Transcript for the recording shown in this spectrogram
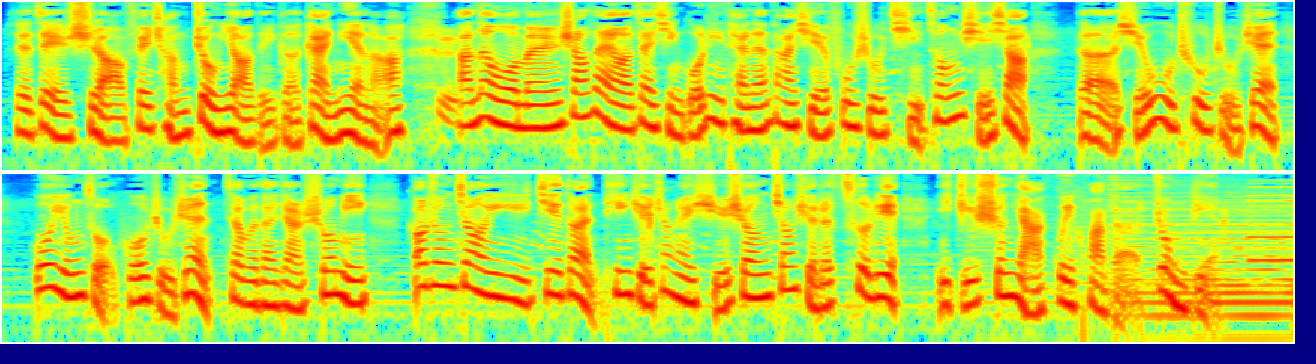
所以这也是啊非常重要的一个概念了啊。好，那我们稍待啊再请国立台南大学附属启聪学校的学务处主任郭永佐郭主任，再为大家说明高中教育阶段听觉障碍学生教学的策略以及生涯规划的重点。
